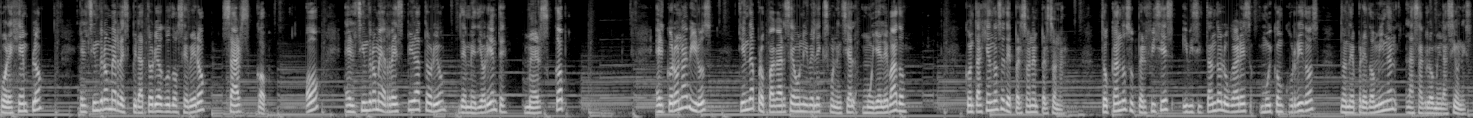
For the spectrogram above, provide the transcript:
Por ejemplo, el síndrome respiratorio agudo severo SARS-CoV o el síndrome respiratorio de Medio Oriente MERS-CoV. El coronavirus tiende a propagarse a un nivel exponencial muy elevado, contagiándose de persona en persona, tocando superficies y visitando lugares muy concurridos donde predominan las aglomeraciones.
